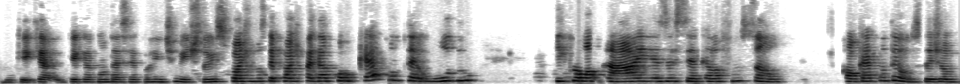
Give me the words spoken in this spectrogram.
do que que, o que, que acontece recorrentemente. Então, isso pode, você pode pegar qualquer conteúdo e colocar e exercer aquela função. Qualquer conteúdo, seja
